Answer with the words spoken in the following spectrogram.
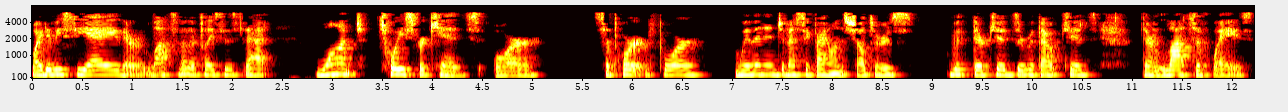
YWCA, there are lots of other places that want toys for kids or support for women in domestic violence shelters with their kids or without kids. There are lots of ways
